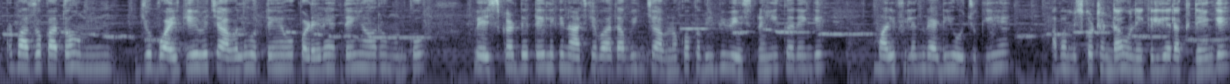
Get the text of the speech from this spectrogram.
और बाज़ों का तो हम जो बॉईल किए हुए चावल होते हैं, वो पड़े रहते हैं और हम उनको वेस्ट कर देते हैं, लेकिन आज के बाद अब इन चावलों को कभी भी वेस्ट नहीं करेंगे। हमारी फिलिंग रेडी हो चुकी है, अब हम इसको ठंडा होने के लिए रख देंगे।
